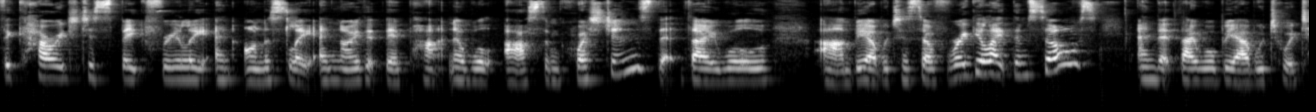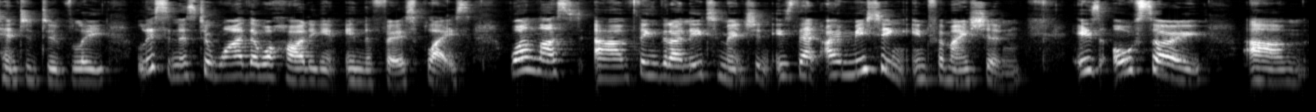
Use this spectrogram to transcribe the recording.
the courage to speak freely and honestly and know that their partner will ask them questions, that they will um, be able to self regulate themselves, and that they will be able to attentively listen as to why they were hiding it in the first place. One last um, thing that I need to mention is that omitting information is also. Um,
